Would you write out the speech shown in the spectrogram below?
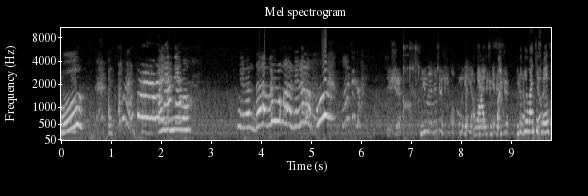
Oh! Ay, ay hindi mo. Nilanda ba yung kanila? Oh! Guys, nag-iwan si Swiss.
